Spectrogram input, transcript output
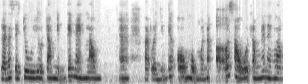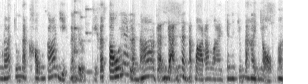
là nó sẽ chui vô trong những cái nang lông ha. Hoặc là những cái ổ mụn mà nó ở sâu ở trong cái nang lông đó chúng ta không có diệt nó được. Chỉ có tối là nó rảnh rảnh là nó bò ra ngoài cho nên chúng ta hơi nhột mà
